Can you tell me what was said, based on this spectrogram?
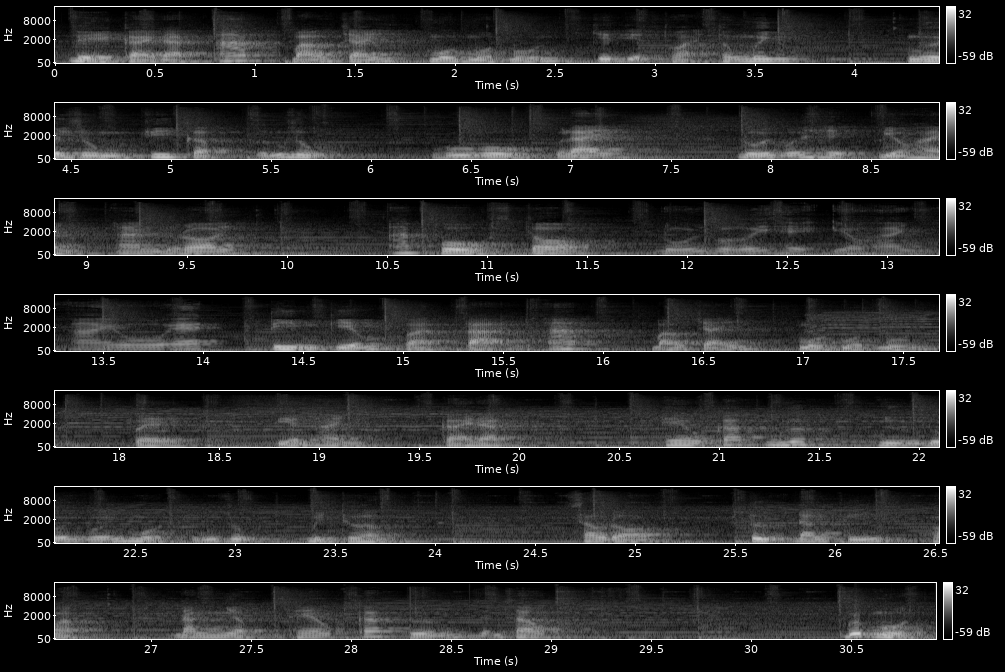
để cài đặt app báo cháy 114 trên điện thoại thông minh người dùng truy cập ứng dụng Google Play đối với hệ điều hành Android, Apple Store đối với hệ điều hành iOS. Tìm kiếm và tải app báo cháy 114 về tiến hành cài đặt theo các bước như đối với một ứng dụng bình thường. Sau đó tự đăng ký hoặc đăng nhập theo các hướng dẫn sau. Bước 1.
